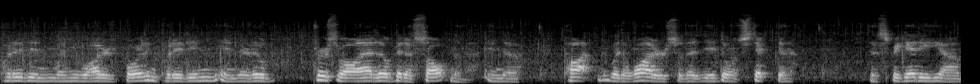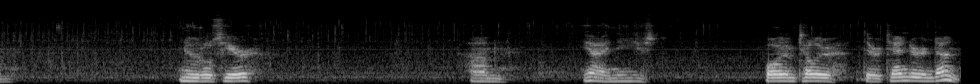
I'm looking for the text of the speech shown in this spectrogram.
put it in when your water's boiling. Put it in in a little. First of all, add a little bit of salt in the, in the pot with the water so that they don't stick the the spaghetti um, noodles here. Um, yeah, and then you just boil them till they're, they're tender and done.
